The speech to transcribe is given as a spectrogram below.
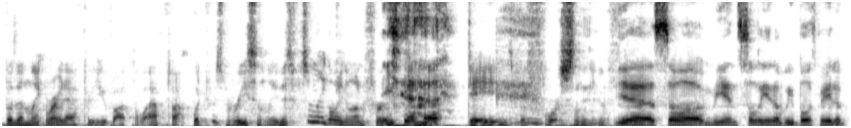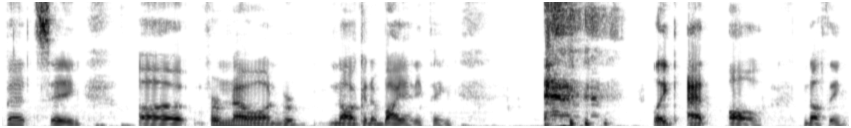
But then, like right after you bought the laptop, which was recently, this was only going on for a Yeah. few days before Selena. failed. Yeah, so uh, me and Selena, we both made a bet saying, uh, from now on, we're not gonna buy anything. like, at all. Nothing.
